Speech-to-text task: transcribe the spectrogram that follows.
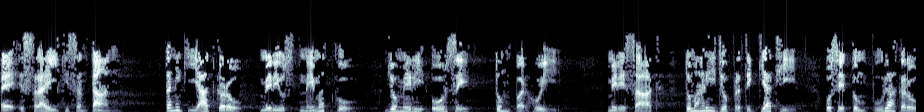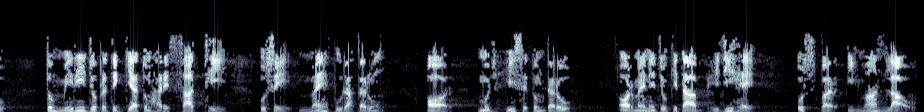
ए इसराइल की संतान तनिक याद करो मेरी उस नेमत को जो मेरी ओर से तुम पर हुई मेरे साथ तुम्हारी जो प्रतिज्ञा थी उसे तुम पूरा करो तो मेरी जो प्रतिज्ञा तुम्हारे साथ थी उसे मैं पूरा करूं और मुझ ही से तुम डरो और मैंने जो किताब भेजी है, उस पर ईमान लाओ।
